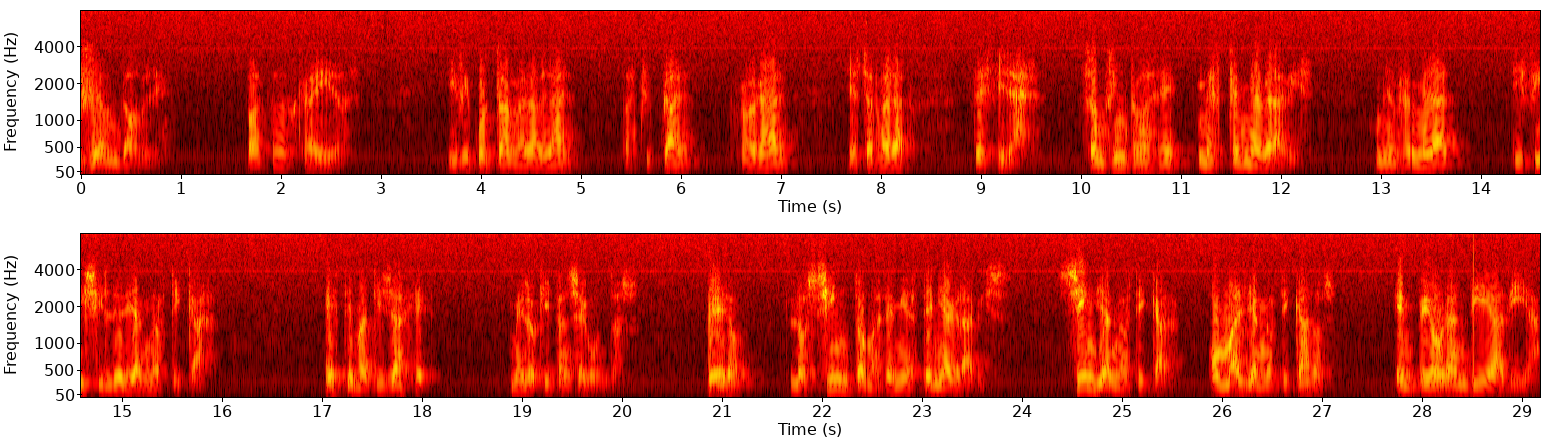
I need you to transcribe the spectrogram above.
Visión doble, párpados caídos, dificultad para hablar, masticar, rogar y hasta para respirar. Son síntomas de miastenia gravis, una enfermedad difícil de diagnosticar. Este maquillaje me lo quito en segundos. Pero los síntomas de miastenia gravis, sin diagnosticar o mal diagnosticados, empeoran día a día.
